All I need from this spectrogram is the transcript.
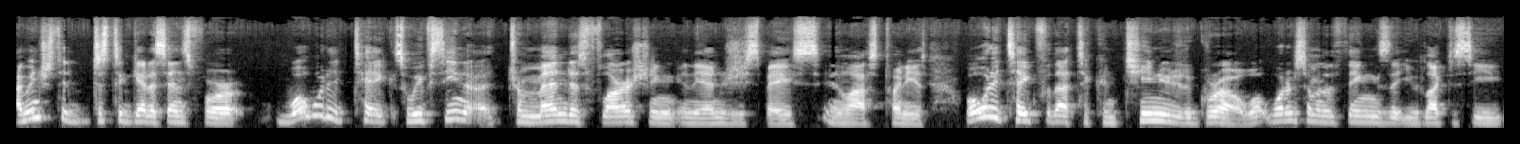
I'm interested just to get a sense for what would it take? So we've seen a tremendous flourishing in the energy space in the last 20 years. What would it take for that to continue to grow? What, what are some of the things that you'd like to see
